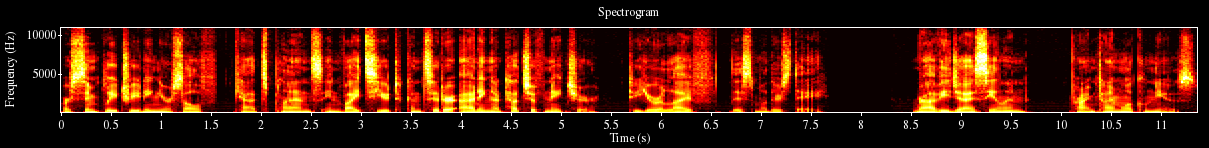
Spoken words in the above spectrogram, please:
or simply treating yourself, Kat's Plants invites you to consider adding a touch of nature to your life this Mother's Day. Ravi Jayasilan, Primetime Local News.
